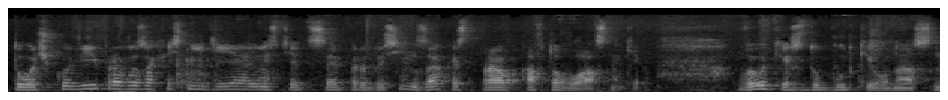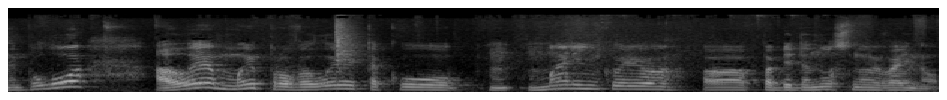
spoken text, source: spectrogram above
точковій правозахисній діяльності. Це передусім захист прав автовласників. Великих здобутків у нас не було, але ми провели таку маленькою побідоносну війну.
